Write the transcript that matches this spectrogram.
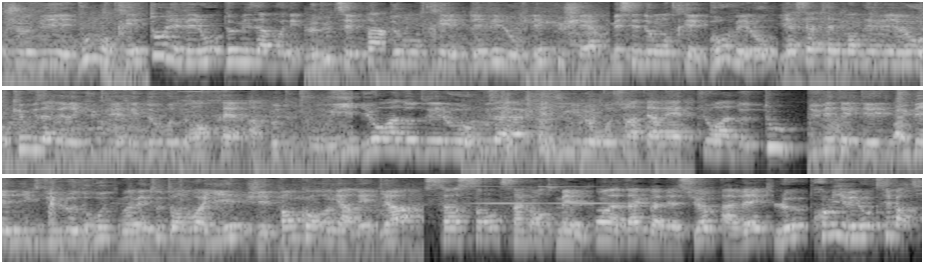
je vais vous montrer tous les vélos de mes abonnés. Le but c'est pas de montrer les vélos les plus chers, mais c'est de montrer vos vélos. Il y a certainement des vélos que vous avez récupérés de votre grand frère un peu tout pourri. Il y aura d'autres vélos que vous avez acheté 10 000 euros sur internet. Il y aura de tout, du VTT, du BMX, du vélo de route. Vous m'avez tout envoyé, j'ai pas encore regardé. Il y a 550 mails. On attaque bah, bien sûr avec le premier vélo, c'est parti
